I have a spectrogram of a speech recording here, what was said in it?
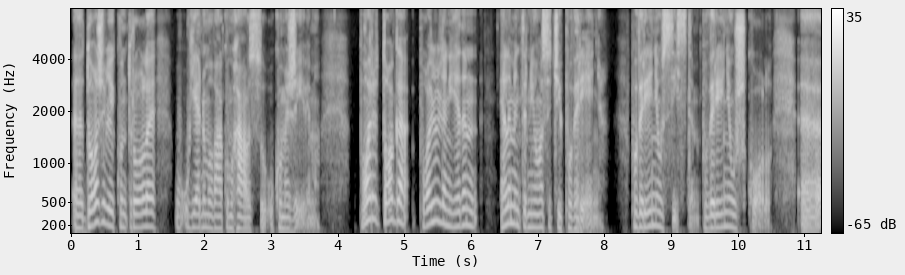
e, doživljaj kontrole u, u jednom ovakvom haosu u kome živimo. Pored toga, poljuljan je jedan elementarni osjećaj poverenja poverenje u sistem, poverenje u školu. E,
